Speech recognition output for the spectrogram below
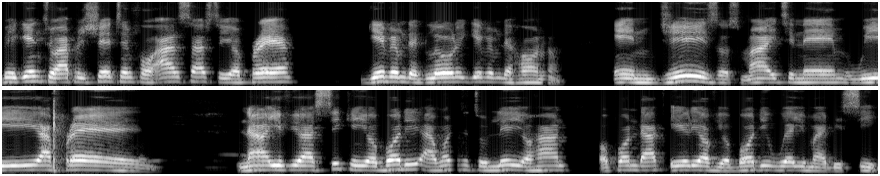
Begin to appreciate him for answers to your prayer. Give him the glory, give him the honor. In Jesus' mighty name, we are praying. Now, if you are sick in your body, I want you to lay your hand upon that area of your body where you might be sick.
